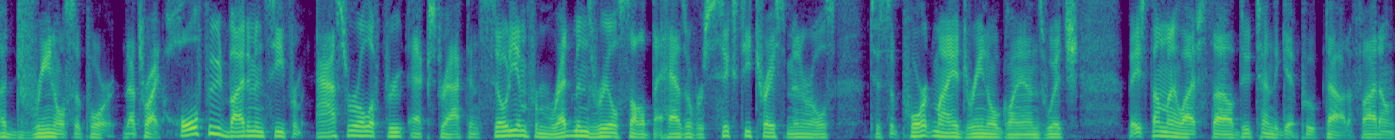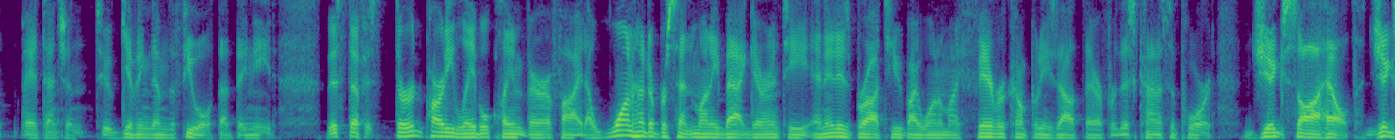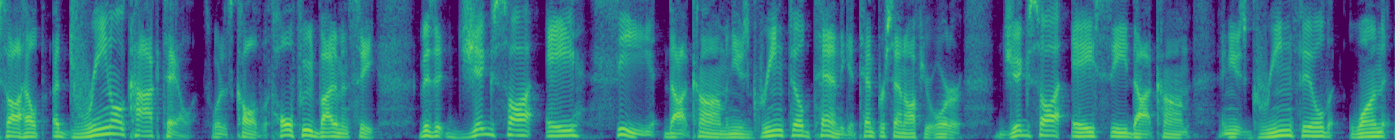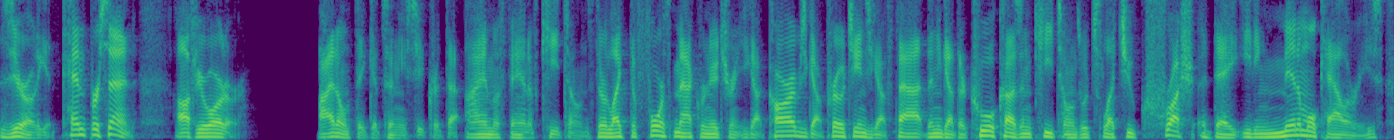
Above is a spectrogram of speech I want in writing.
adrenal support. That's right, whole food vitamin C from acerola fruit extract and sodium from Redmond's real salt that has over 60 trace minerals to support my adrenal glands, which, based on my lifestyle, do tend to get pooped out if I don't pay attention to giving them the fuel that they need. This stuff is third party label claim verified, a 100% money back guarantee, and it is brought to you by one of my favorite companies out there for this kind of support Jigsaw Health. Jigsaw Health Adrenal Cocktail is what it's called with whole food vitamin C. Visit jigsawac.com and use Greenfield10 to get 10% off your order. Jigsawac.com and use Greenfield10 to get 10% off your order. I don't think it's any secret that I am a fan of ketones. They're like the fourth macronutrient. You got carbs, you got proteins, you got fat, then you got their cool cousin ketones, which let you crush a day eating minimal calories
